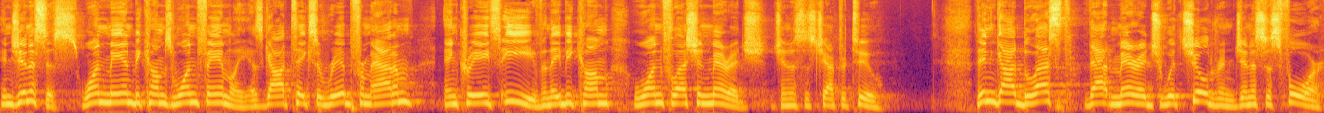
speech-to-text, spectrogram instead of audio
In Genesis, one man becomes one family as God takes a rib from Adam and creates Eve, and they become one flesh in marriage. Genesis chapter 2. Then God blessed that marriage with children. Genesis 4.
